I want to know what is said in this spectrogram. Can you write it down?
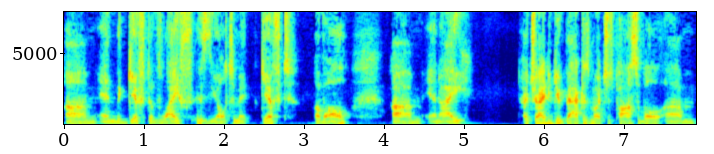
um, and the gift of life is the ultimate gift of all. Um, and I, I tried to give back as much as possible. Um,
